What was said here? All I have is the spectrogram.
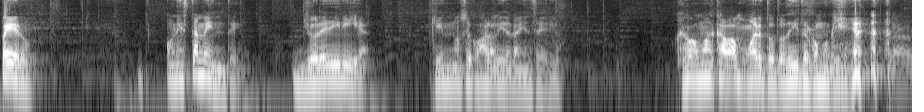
Pero, honestamente, yo le diría que no se coja la vida tan en serio. Que vamos a acabar muertos toditos como quiera. Claro.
